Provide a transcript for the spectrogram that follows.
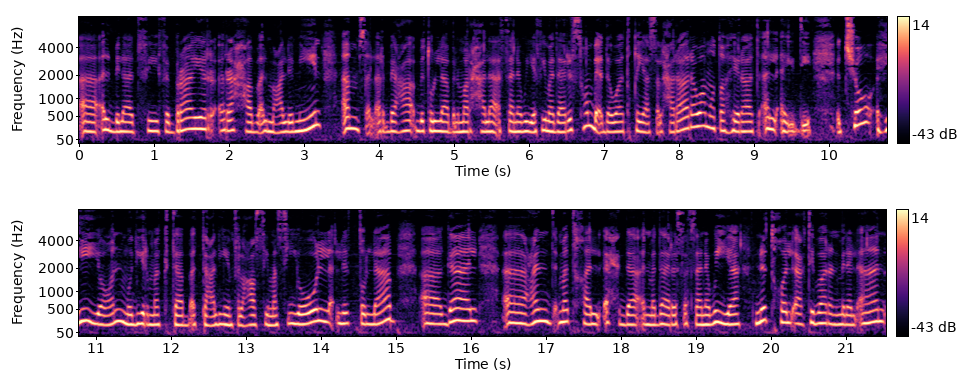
آه، البلاد في فبراير رحب المعلمين أمس الأربعاء بطلاب المرحلة الثانوية في مدارسهم بأدوات قياس الحرارة ومطهرات الأيدي. تشو هيون مدير مكتب التعليم في العاصمة سيول للطلاب آه، قال آه، عند مدخل إحدى المدارس الثانوية. ندخل اعتبارا من الآن.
